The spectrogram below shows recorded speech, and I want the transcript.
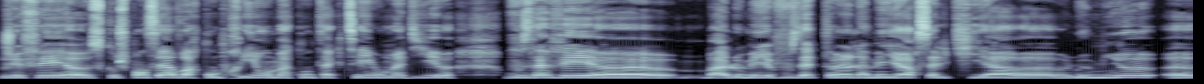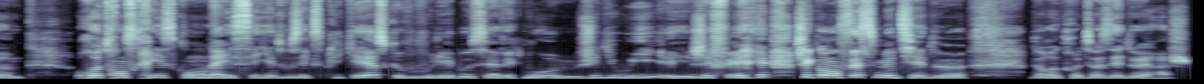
J'ai fait ce que je pensais avoir compris. On m'a contacté, on m'a dit vous avez bah, le meilleur, vous êtes la meilleure, celle qui a le mieux retranscrit ce qu'on a essayé de vous expliquer. Est-ce que vous voulez bosser avec nous? J'ai dit oui et j'ai fait, j'ai commencé ce métier de, de recruteuse et de RH.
